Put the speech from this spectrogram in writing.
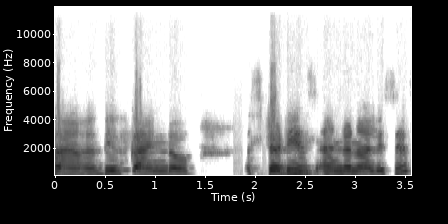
uh, these kind of studies and analysis.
